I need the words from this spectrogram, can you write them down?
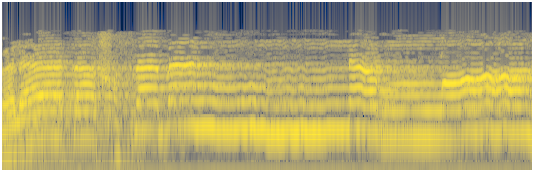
فلا تحسبن الله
